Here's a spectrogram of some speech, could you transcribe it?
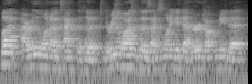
but I really want to attack the hood. The reason why is because I just want to get that urge off of me that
